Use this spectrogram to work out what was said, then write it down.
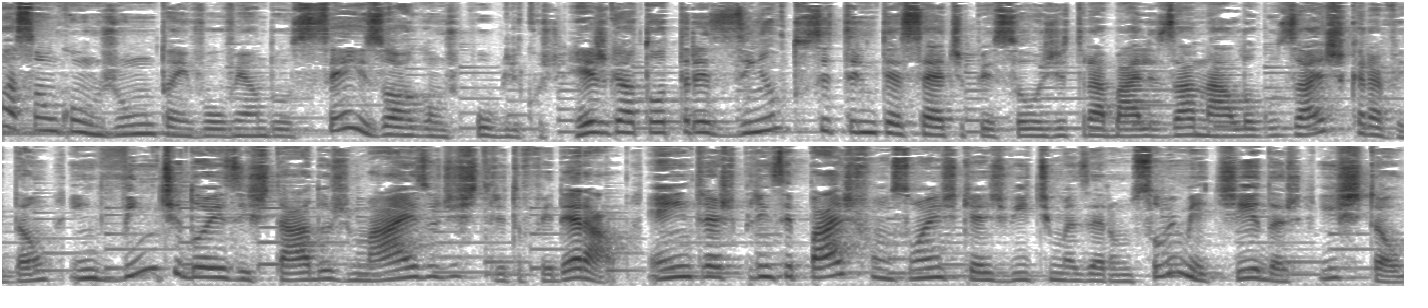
Uma ação conjunta envolvendo seis órgãos públicos resgatou 337 pessoas de trabalhos análogos à escravidão em 22 estados mais o Distrito Federal. Entre as principais funções que as vítimas eram submetidas estão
